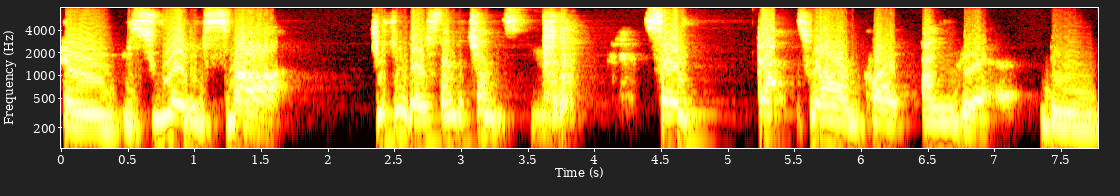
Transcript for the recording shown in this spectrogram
who is really smart. Do you think they stand a chance? No. So that's why I'm quite angry at the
